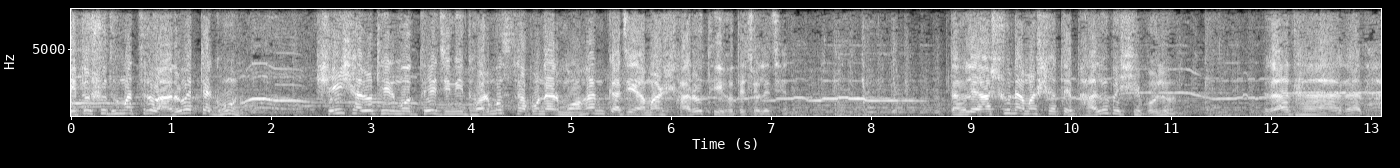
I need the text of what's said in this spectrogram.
এ তো শুধুমাত্র আরও একটা গুণ। সেই সারথীর মধ্যে যিনি ধর্ম স্থাপনার মহান কাজে আমার সারথী হতে চলেছেন। তাহলে আসুন আমার সাথে ভালোবেসে বলুন, রাধা রাধা।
